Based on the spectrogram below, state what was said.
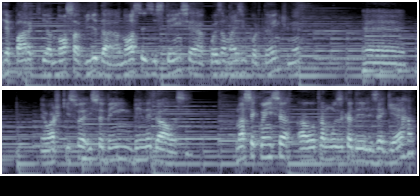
e, repara que a nossa vida, a nossa existência é a coisa mais importante, né? É, eu acho que isso é, isso é bem, bem legal, assim. Na sequência, a outra música deles é Guerra,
